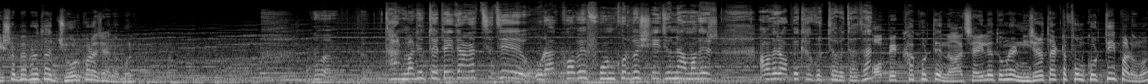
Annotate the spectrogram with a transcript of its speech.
এইসব ব্যাপারে তো আর জোর করা যায় না বল। তার মানে তো এটাই দাঁড়াচ্ছে যে ওরা কবে ফোন করবে সেই জন্য আমাদের আমাদের অপেক্ষা করতে হবে, দাদা। অপেক্ষা করতে না চাইলে তোমরা নিজেরা তো একটা ফোন করতেই পারো মা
